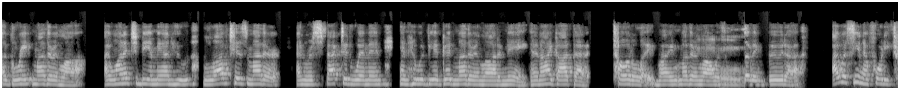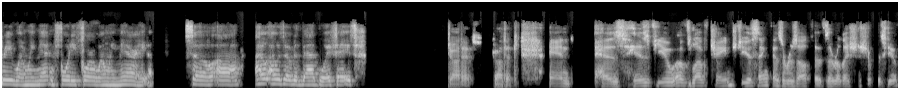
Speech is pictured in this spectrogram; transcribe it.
a great mother in law. I wanted to be a man who loved his mother and respected women and who would be a good mother in law to me. And I got that. Totally. My mother in law was a living Buddha. I was, you know, 43 when we met and 44 when we married. So uh, I, I was over the bad boy phase. Got it. Got it. And has his view of love changed, do you think, as a result of the relationship with you?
